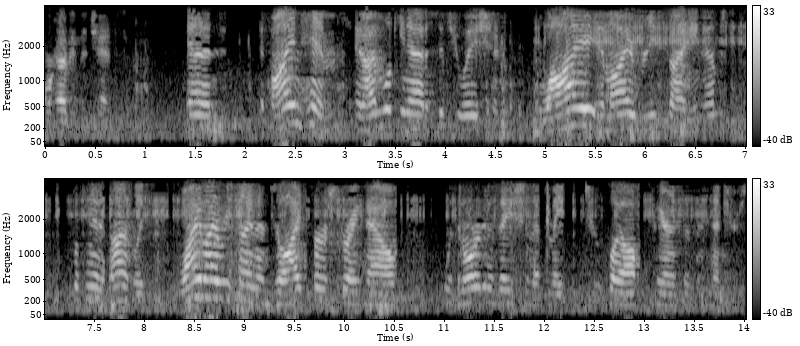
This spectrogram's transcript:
Or having the chance to. and if I'm him and I'm looking at a situation, why am I re-signing? I'm looking at it honestly. Why am I re-signing on July 1st right now with an organization that's made two playoff appearances in 10 years?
